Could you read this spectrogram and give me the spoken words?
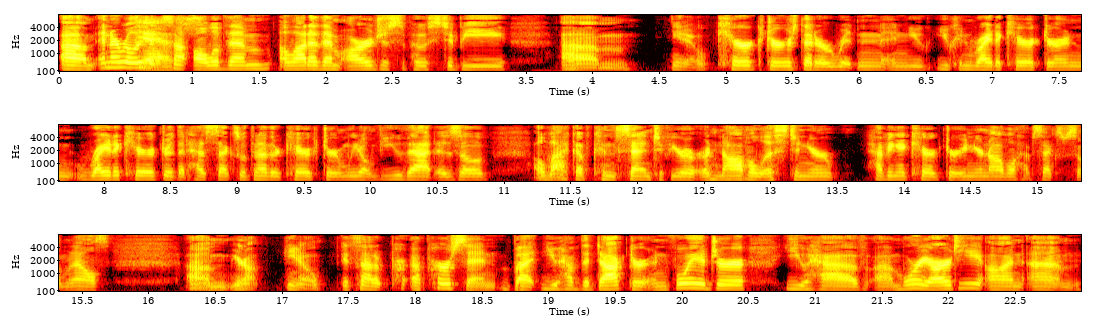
Um, and I realize Yes. that's not all of them. A lot of them are just supposed to be um, you know, characters that are written and you, you can write a character and write a character that has sex with another character and we don't view that as a, a lack of consent if you're a novelist and you're having a character in your novel have sex with someone else. Um, you're not, you know, it's not a, a person, but you have the Doctor and Voyager, you have uh, Moriarty on um,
